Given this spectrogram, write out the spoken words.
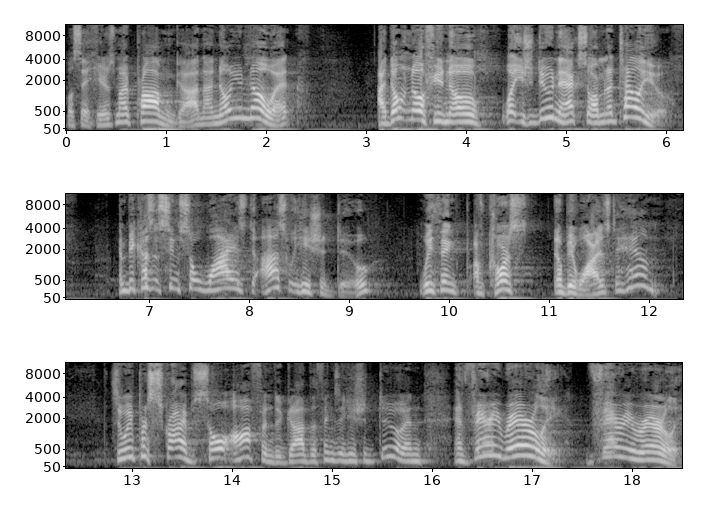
we'll say, Here's my problem, God, and I know you know it. I don't know if you know what you should do next, so I'm going to tell you. And because it seems so wise to us what he should do, we think, of course, it'll be wise to him. See, we prescribe so often to God the things that He should do, and, and very rarely, very rarely,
